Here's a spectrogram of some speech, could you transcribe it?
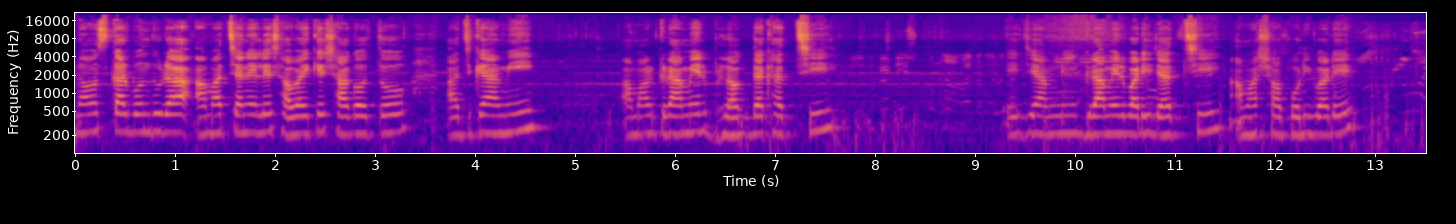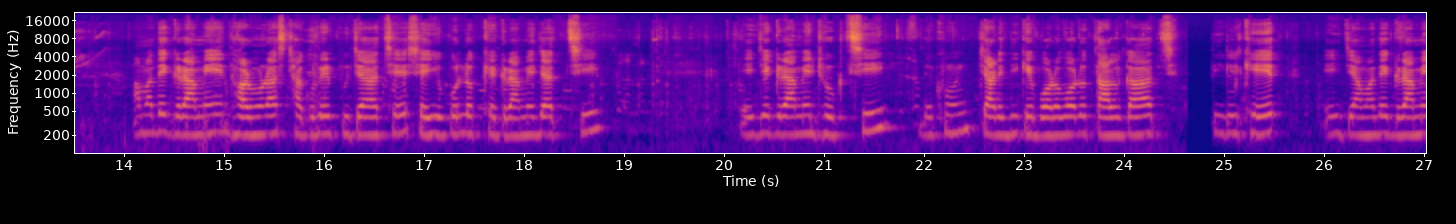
নমস্কার বন্ধুরা, আমার চ্যানেলে সবাইকে স্বাগত। আজকে আমি আমার গ্রামের ভ্লগ দেখাচ্ছি। এই যে আমি গ্রামের বাড়ি যাচ্ছি আমার সপরিবারে। আমাদের গ্রামে ধর্মরাজ ঠাকুরের পূজা আছে, সেই উপলক্ষে গ্রামে যাচ্ছি। এই যে গ্রামে ঢুকছি, দেখুন চারিদিকে বড় বড় তাল গাছ, তিল ক্ষেত, এই যে আমাদের গ্রামে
